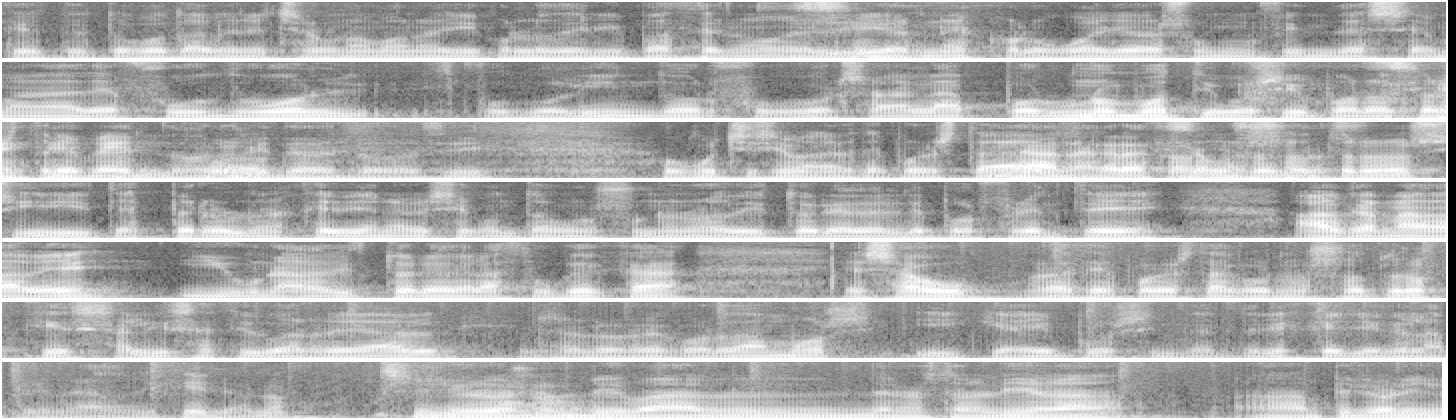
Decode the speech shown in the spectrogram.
que te tocó también echar una mano allí con lo de Nipace ¿no? el viernes, con lo cual llevas un fin de semana de fútbol, fútbol indoor, fútbol sala, por unos motivos y por otros tremendo. Un ¿no? poquito de todo, sí. Pues muchísimas gracias por estar Nada, gracias con a nosotros y te espero el lunes que viene a ver si contamos una nueva victoria del Depor frente al Granada B y una victoria de la Zuqueca. Esaú, gracias por estar con nosotros, que salís a Ciudad Real, se lo recordamos, y que ahí pues intentaréis que llegue la primera a domicilio, ¿no? sí, yo creo que es un rival de nuestra liga, a priori,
